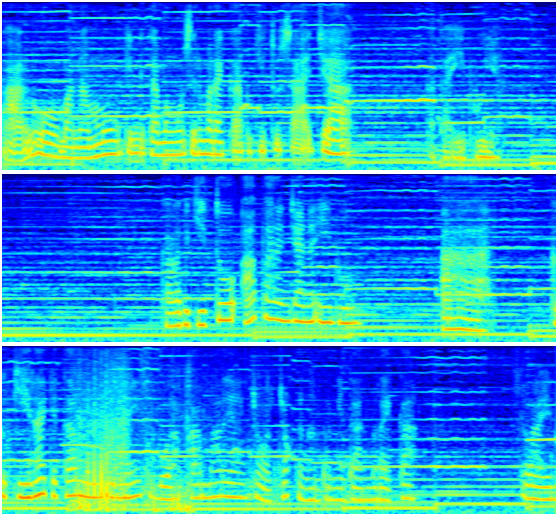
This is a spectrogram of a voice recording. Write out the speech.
Lalu mana mungkin kita mengusir mereka begitu saja? Kata ibunya. Kalau begitu, apa rencana ibu? Ah, Kekira kita mempunyai sebuah kamar yang cocok dengan permintaan mereka. Selain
